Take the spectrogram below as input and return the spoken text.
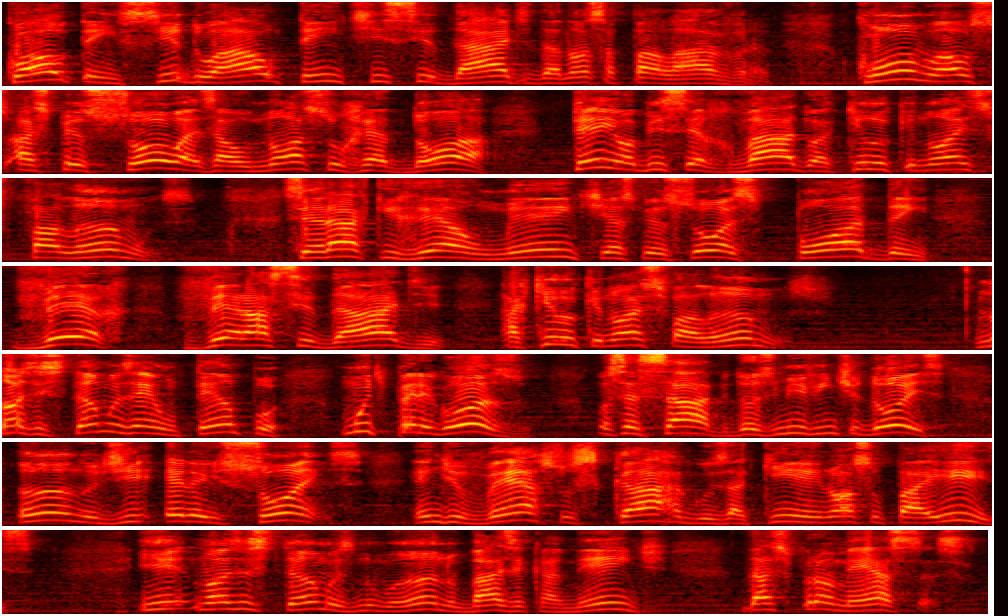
Qual tem sido a autenticidade da nossa palavra? Como as pessoas ao nosso redor têm observado aquilo que nós falamos? Será que realmente as pessoas podem ver veracidade aquilo que nós falamos? Nós estamos em um tempo muito perigoso. Você sabe, 2022, ano de eleições em diversos cargos aqui em nosso país. E nós estamos no ano, basicamente, das promessas.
